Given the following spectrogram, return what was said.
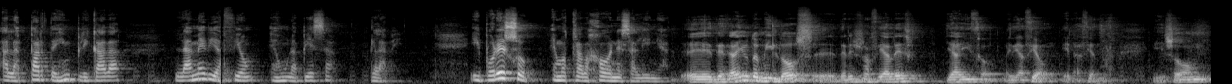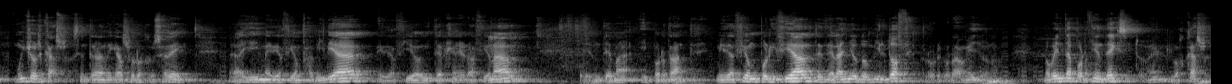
a las partes implicadas, la mediación es una pieza clave. Y por eso hemos trabajado en esa línea. Eh, desde el año 2002, eh, Derechos Sociales ya hizo mediación, viene haciendo. Y son muchos casos, centenares de casos los que se ven. Hay mediación familiar, mediación intergeneracional, es un tema importante. Mediación policial desde el año 2012, lo recordaban ellos, ¿no? 90% de éxito en ¿eh? los casos.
